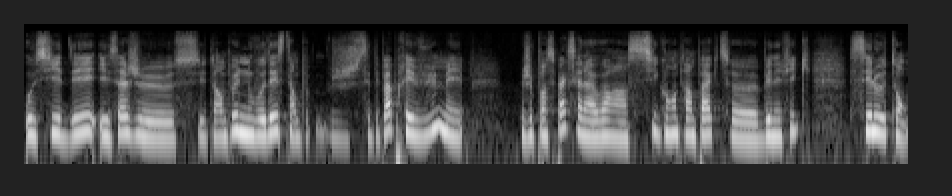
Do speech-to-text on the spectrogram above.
aussi aidé, et ça, je, c'était un peu une nouveauté, c'était un peu, c'était pas prévu, mais je pensais pas que ça allait avoir un si grand impact euh, bénéfique. C'est le temps.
